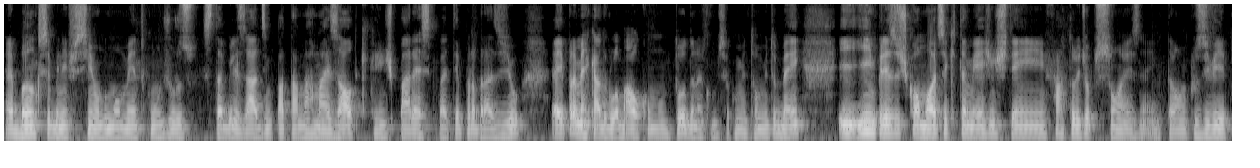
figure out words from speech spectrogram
é, bancos se beneficiam do momento com juros estabilizados em patamar mais alto, que a gente parece que vai ter para o Brasil, é, e para o mercado global como um todo, né? Como você comentou muito bem. E, e empresas de commodities aqui também a gente tem fartura de opções, né? Então, inclusive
